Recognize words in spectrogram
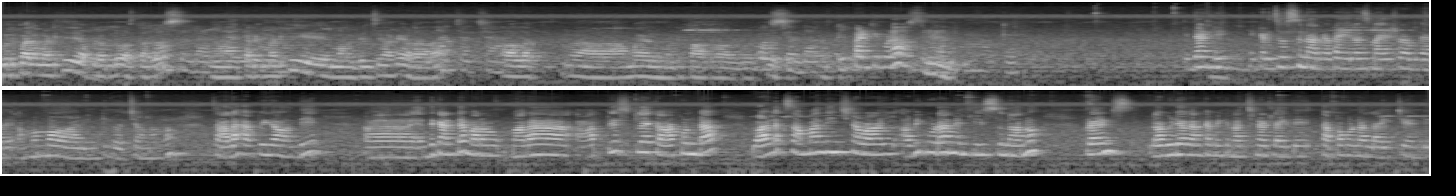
గుడిపాలెం మటుకి అప్పుడప్పుడు వస్తారు. ఇక్కడికి మటుకి మనకు తెలిసినాక రాలా. వాళ్ళ అమ్మాయిలు మటుకు పాప వాళ్ళు ఇప్పటికి కూడా ఇదండి. ఇక్కడ చూస్తున్నారు కదా ఈరోజు మహేష్ బాబు గారి అమ్మమ్మ వారి ఇంటికి వచ్చాము. మనం చాలా హ్యాపీగా ఉంది. ఆ, ఎందుకంటే మనం మన ఆర్టిస్ట్లే కాకుండా వాళ్ళకి సంబంధించిన వాళ్ళు అవి కూడా నేను తీస్తున్నాను. ఫ్రెండ్స్ నా వీడియో కనుక మీకు నచ్చినట్లయితే తప్పకుండా లైక్ చేయండి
